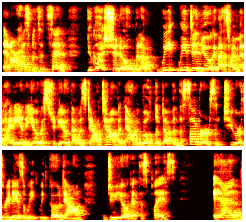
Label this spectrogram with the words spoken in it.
and our husbands had said, "You guys should open up." We we did yoga. That's why I met Heidi in a yoga studio that was downtown. But now we both lived up in the suburbs, and two or three days a week we'd go down and do yoga at this place. And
